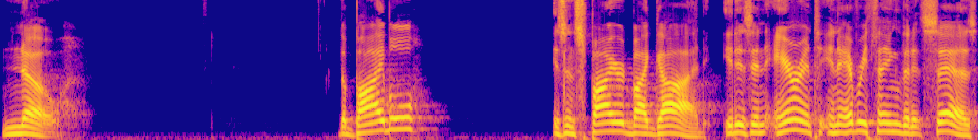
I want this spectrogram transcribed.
no. The Bible is inspired by God. It is inerrant in everything that it says,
